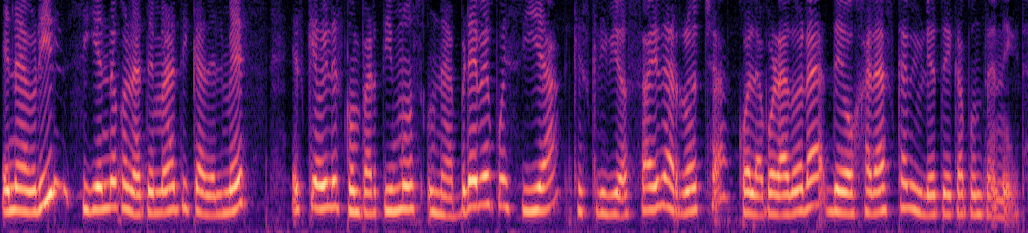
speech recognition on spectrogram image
En abril, siguiendo con la temática del mes, es que hoy les compartimos una breve poesía que escribió Zaida Rocha, colaboradora de Hojarasca Biblioteca Punta Negra.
